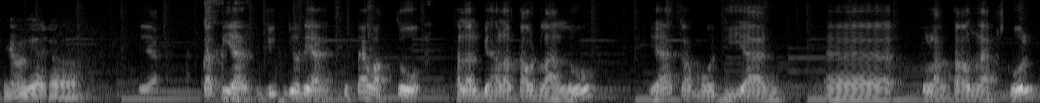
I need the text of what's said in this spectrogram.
Iya dong. Tapi ya jujur ya, kita waktu halal bihalal tahun lalu ya kemudian eh, ulang tahun lab school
